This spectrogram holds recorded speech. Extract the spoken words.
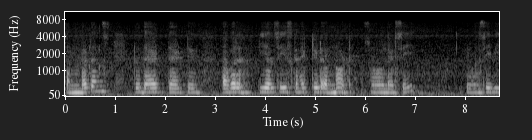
some buttons to that that uh, our PLC is connected or not. So let's see. You will see we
